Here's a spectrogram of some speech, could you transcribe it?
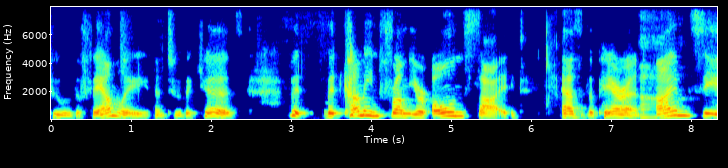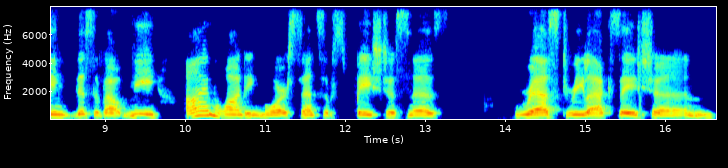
to the family and to the kids, but but coming from your own side as the parent, Ah. I'm seeing this about me. I'm wanting more sense of spaciousness, rest, relaxation.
